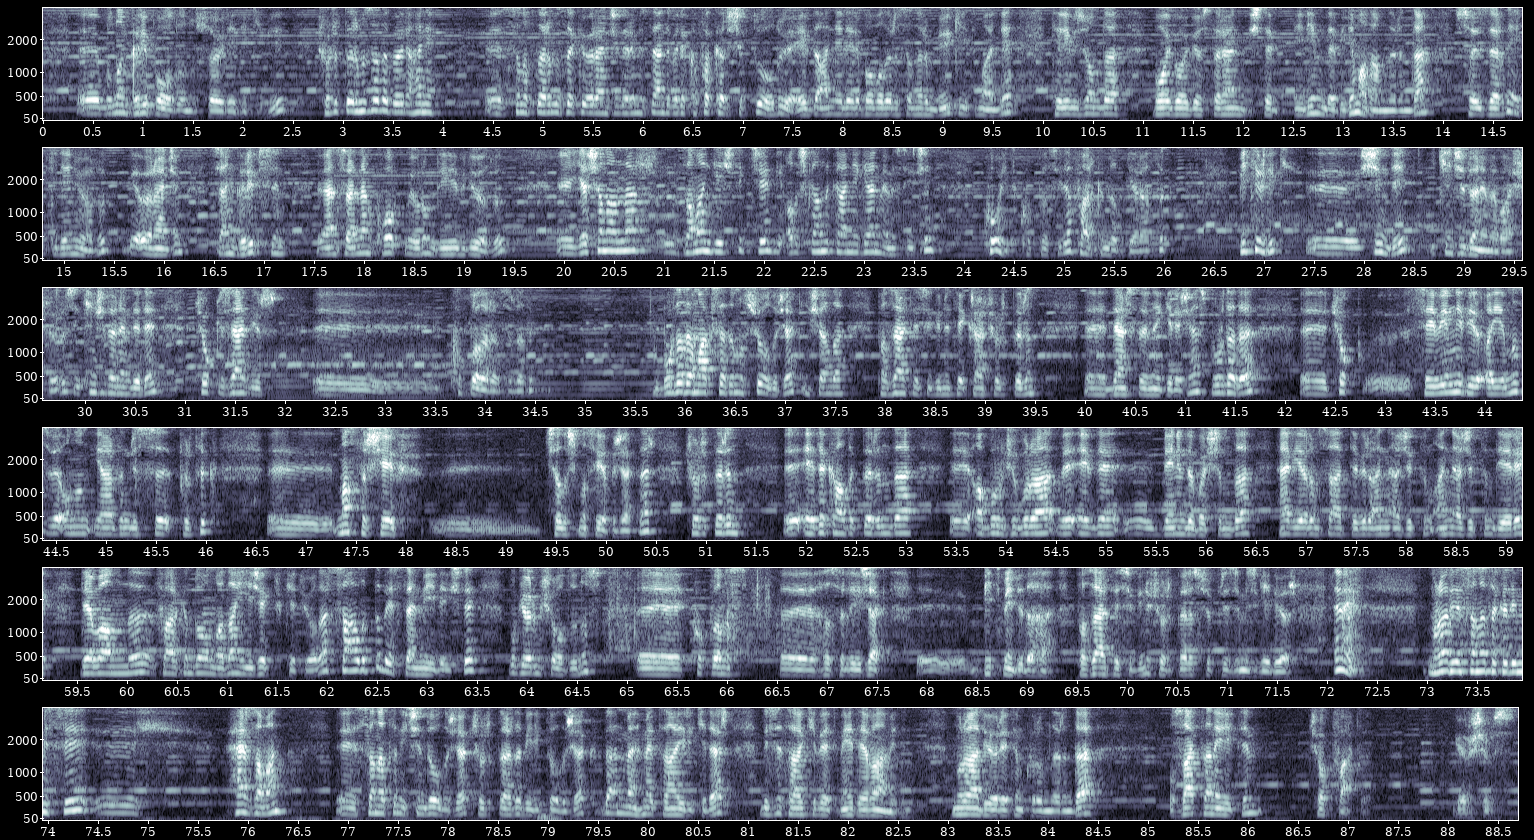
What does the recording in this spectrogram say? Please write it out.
e, grip olduğunu söyledi gibi. Çocuklarımıza da böyle hani e, sınıflarımızdaki öğrencilerimizden de böyle kafa karışıklığı oluyor. Evde anneleri babaları sanırım büyük ihtimalle televizyonda boy boy gösteren işte ilim ve bilim adamlarından sözlerine etkileniyordu. Bir öğrencim sen gripsin ben senden korkmuyorum diyebiliyordu. E, yaşananlar zaman geçtikçe bir alışkanlık haline gelmemesi için Covid kuklasıyla farkındalık yarattık. Bitirdik. Ee, şimdi ikinci döneme başlıyoruz. İkinci dönemde de çok güzel bir e, kuklalar hazırladık. Burada da maksadımız şu olacak. İnşallah pazartesi günü tekrar çocukların e, derslerine gireceğiz. Burada da e, çok e, sevimli bir ayımız ve onun yardımcısı Pırtık e, Masterchef çalışması yapacaklar. Çocukların e, evde kaldıklarında e, abur cubura ve evde e, benim de başımda her yarım saatte bir anne acıktım, anne acıktım diyerek devamlı farkında olmadan yiyecek tüketiyorlar. Sağlıklı beslenmeyi de işte bu görmüş olduğunuz e, kuklamız e, hazırlayacak. E, bitmedi daha. Pazartesi günü çocuklara sürprizimiz geliyor. Evet, Muradiye Sanat Akademisi e, her zaman e, sanatın içinde olacak, çocuklarda birlikte olacak. Ben Mehmet Tahir İkiler. Bizi takip etmeye devam edin. Muradiye Öğretim Kurumlarında uzaktan eğitim çok farklı. Görüşürüz.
